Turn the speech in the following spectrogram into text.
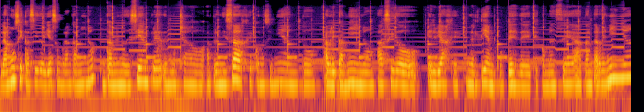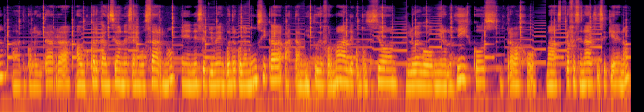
la música ha sido y es un gran camino, un camino de siempre, de mucho aprendizaje, conocimiento, abre camino, ha sido el viaje en el tiempo, desde que comencé a cantar de niña, a tocar la guitarra, a buscar canciones, a esbozar, ¿no? En ese primer encuentro con la música, hasta mi estudio formal de composición, luego vinieron los discos, el trabajo más profesional, si se quiere, ¿no?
